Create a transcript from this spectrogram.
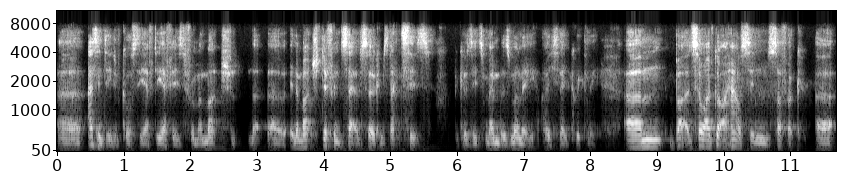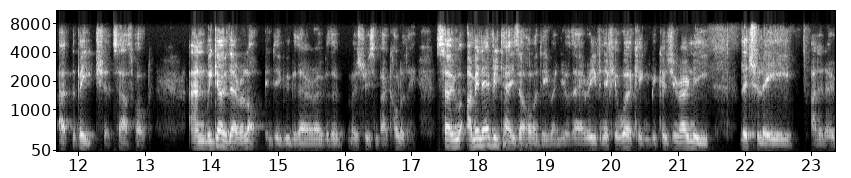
uh, as indeed, of course, the FDF is from a much uh, in a much different set of circumstances because it's members' money. I say quickly, um, but so I've got a house in Suffolk uh, at the beach at Southwold and we go there a lot. Indeed, we were there over the most recent bank holiday. So, I mean, every day is a holiday when you're there, even if you're working, because you're only literally, I don't know,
